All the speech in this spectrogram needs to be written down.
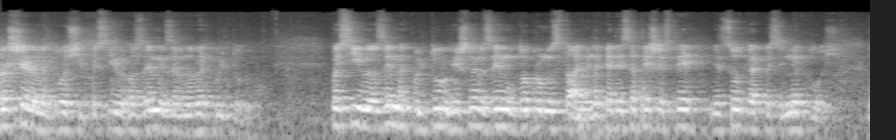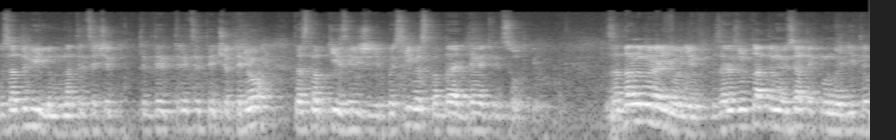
розширили площі посівів озимих зернових культур. Посіви озимих культур увійшли в зиму в доброму стані на 56% посівних площ. В задовільному на 34 34 та слабкі зрішені посіви складають 9%. За даними районів, за результатами взятих монолітів,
